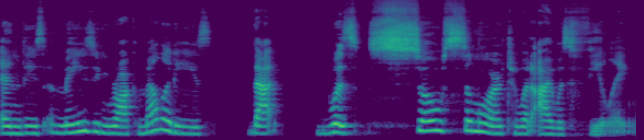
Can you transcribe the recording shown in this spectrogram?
and these amazing rock melodies that was so similar to what I was feeling.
